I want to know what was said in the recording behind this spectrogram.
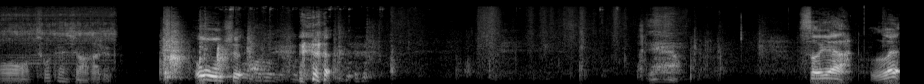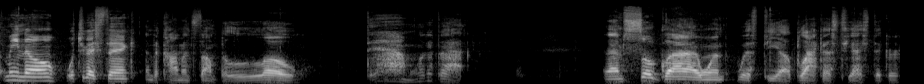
おー、超テンション上がる。おー、シュ Damn. So yeah, let me know what you guys think in the comments down below. Damn, look at that. And I'm so glad I went with the uh, black STI sticker.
